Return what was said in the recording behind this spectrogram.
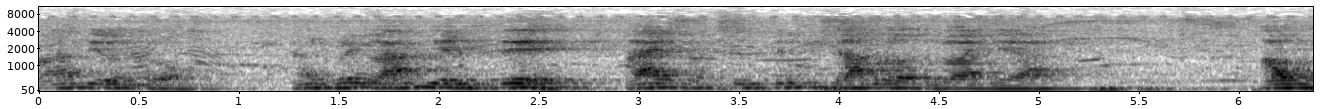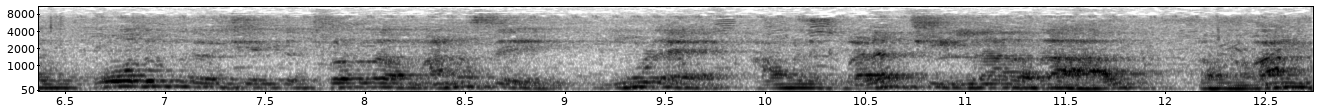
வாந்தி வந்துடும் நாங்கள் போய் வாந்தி எடுத்துட்டு ஆயிரத்தி திருப்பி சாப்பிட வந்துடுவாங்கயா அவங்களுக்கு போதுங்கிற விஷயத்தை சொல்ற மனசு மூளை அவங்களுக்கு வளர்ச்சி இல்லாததால் அவங்க வாங்கி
